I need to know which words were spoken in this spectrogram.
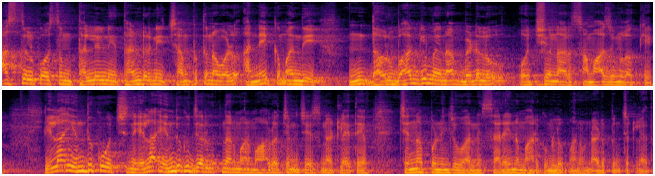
ఆస్తుల కోసం తల్లిని తండ్రిని చంపుతున్న వాళ్ళు అనేక మంది దౌర్భాగ్యమైన బిడ్డలు వచ్చి ఉన్నారు సమాజంలోకి. ఇలా ఎందుకు వచ్చింది? ఇలా ఎందుకు జరుగుతుందని మనం ఆలోచన చేసినట్లయితే చిన్నప్పటి నుంచి వారిని సరైన మార్గంలో మనం నడిపించట్లేదు.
